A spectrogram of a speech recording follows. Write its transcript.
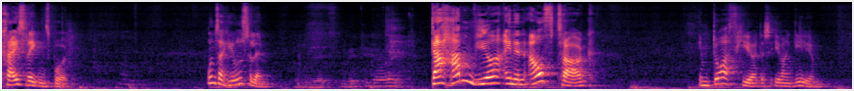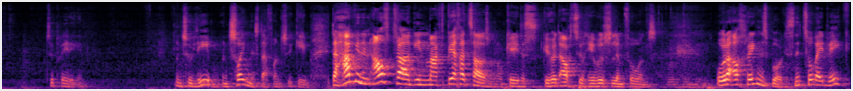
Kreis Regensburg. Unser Jerusalem. Da haben wir einen Auftrag, im Dorf hier das Evangelium zu predigen und zu leben und Zeugnis davon zu geben. Da haben wir einen Auftrag in Markt Berhartshausen. Okay, das gehört auch zu Jerusalem für uns. Oder auch Regensburg, das ist nicht so weit weg.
